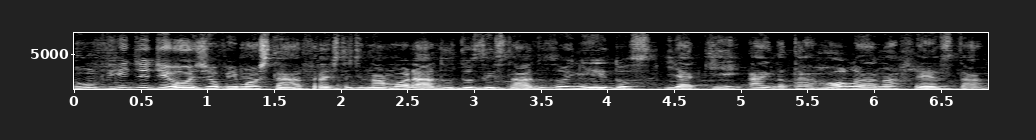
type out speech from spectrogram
No vídeo de hoje eu vim mostrar a festa de namorados dos Estados Unidos e aqui ainda tá rolando a festa.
